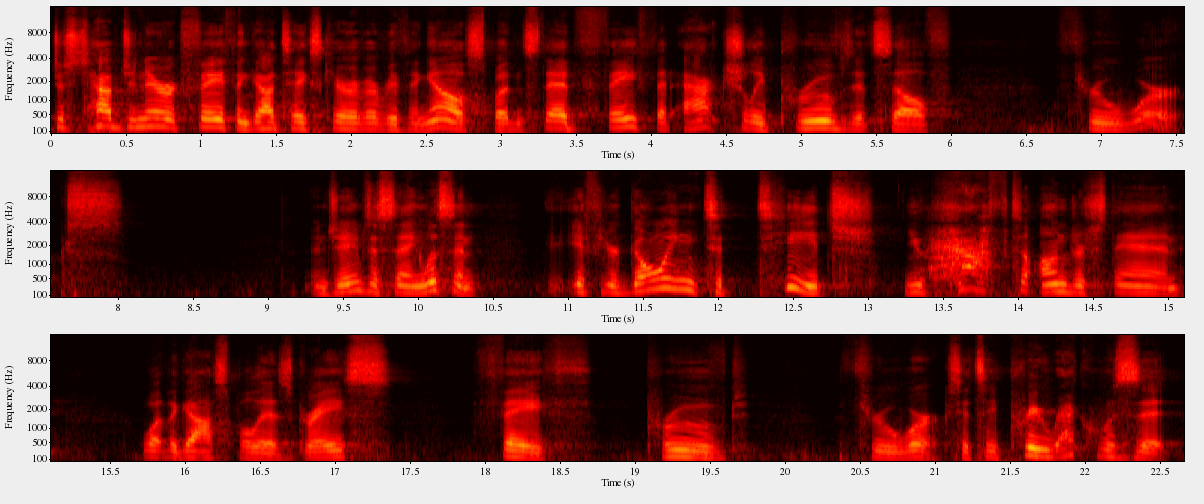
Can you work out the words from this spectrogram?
just have generic faith and God takes care of everything else, but instead, faith that actually proves itself through works. And James is saying, listen, if you're going to teach, you have to understand what the gospel is grace, faith, proved through works. It's a prerequisite,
